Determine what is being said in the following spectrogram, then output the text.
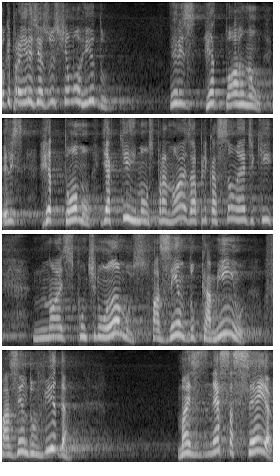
porque para eles Jesus tinha morrido. Eles retornam, eles retomam, e aqui, irmãos, para nós a aplicação é de que nós continuamos fazendo caminho, fazendo vida, mas nessa ceia,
